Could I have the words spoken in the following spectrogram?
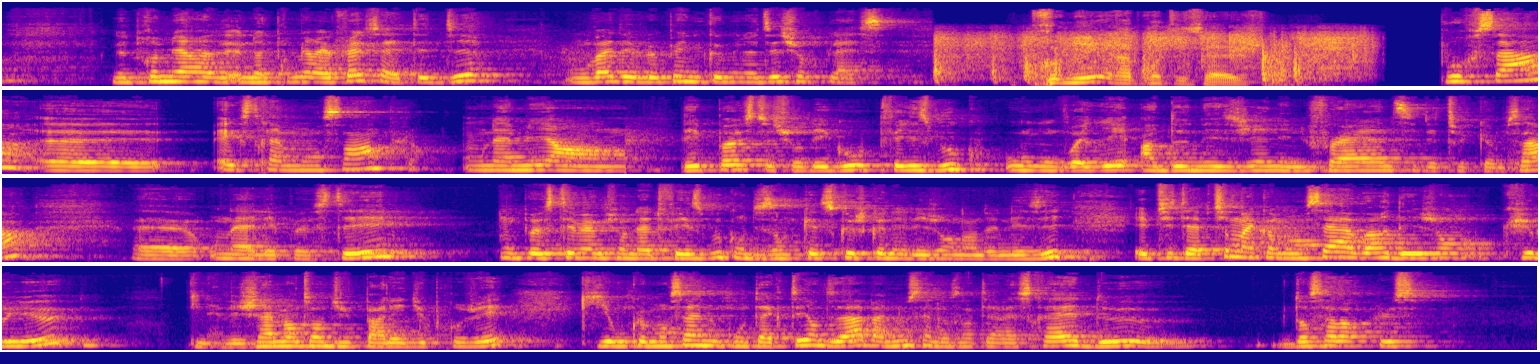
notre première, notre premier réflexe a été de dire, on va développer une communauté sur place. Premier apprentissage. Pour ça, euh, extrêmement simple, on a mis un, des posts sur des groupes Facebook où on voyait Indonesian in France et des trucs comme ça. Euh, on est allé poster. On postait même sur notre Facebook en disant qu'est-ce que je connais des gens d'Indonésie. Et petit à petit, on a commencé à avoir des gens curieux qui n'avaient jamais entendu parler du projet, qui ont commencé à nous contacter en disant ah bah nous ça nous intéresserait de d'en savoir plus.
